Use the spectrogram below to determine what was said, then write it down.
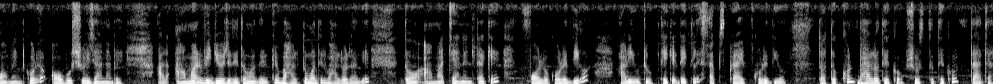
কমেন্ট করে অবশ্যই জানাবে। আর আমার ভিডিও যদি তোমাদেরকে ভালো, তোমাদের ভালো লাগে, তো আমার চ্যানেলটাকে ফলো করে দিও আর ইউটিউব থেকে দেখলে সাবস্ক্রাইব করে দিও। ততক্ষণ ভালো থেকো, সুস্থ থেকো, টাটা।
